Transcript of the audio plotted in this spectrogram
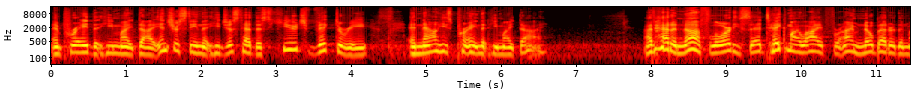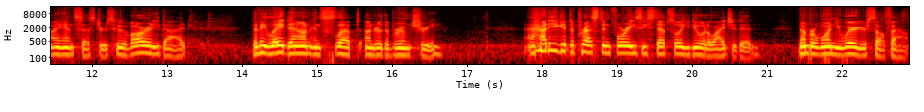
and prayed that he might die. Interesting that he just had this huge victory, and now he's praying that he might die. I've had enough, Lord, he said. Take my life, for I am no better than my ancestors who have already died. Then he lay down and slept under the broom tree. How do you get depressed in four easy steps? Well, you do what Elijah did. Number one, you wear yourself out.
